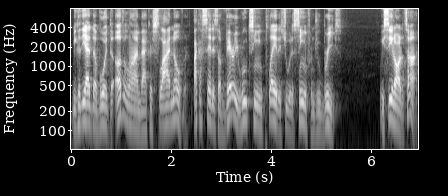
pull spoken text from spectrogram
because he had to avoid the other linebacker sliding over. Like I said, it's a very routine play that you would have seen from Drew Brees. We see it all the time.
